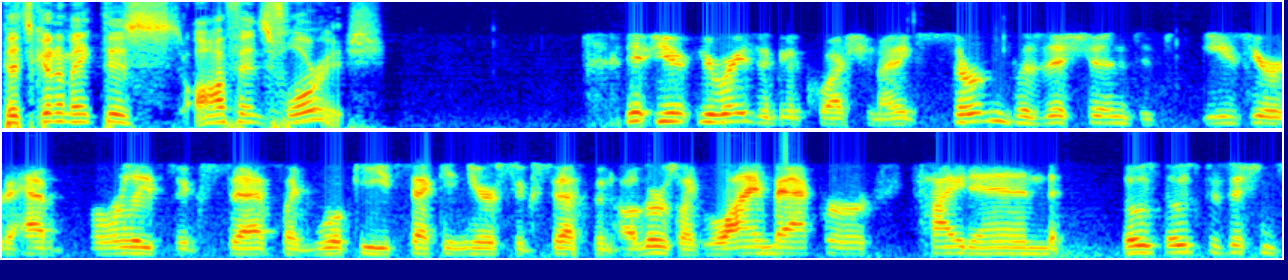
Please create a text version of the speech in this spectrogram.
that's going to make this offense flourish. You, you raise a good question. I think certain positions it's easier to have early success, like rookie, second year success, than others, like linebacker, tight end. Those those positions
